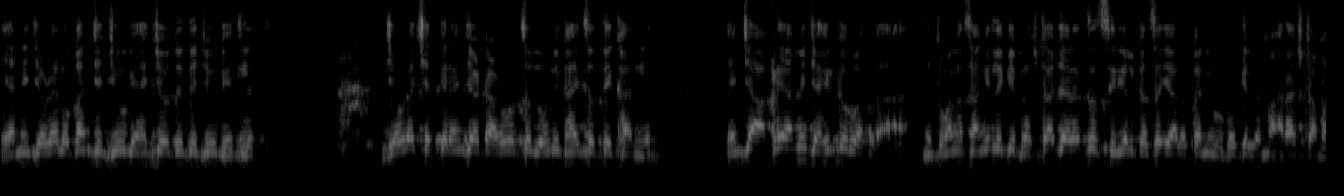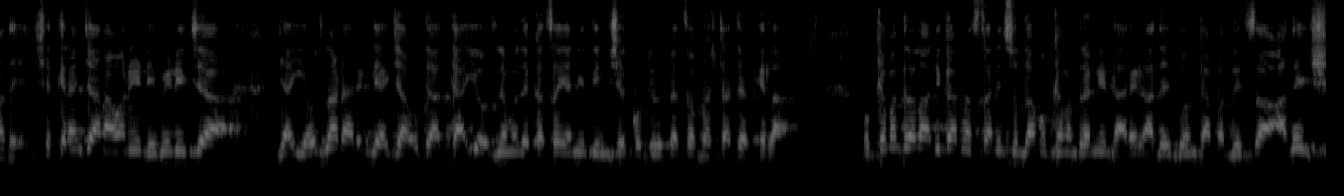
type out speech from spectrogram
यांनी जेवढ्या लोकांचे जीव घ्यायचे होते ते जीव घेतलेत. जेवढ्या शेतकऱ्यांच्या टाळूवरचं लोणी खायचं ते खाल्ले. यांचे आकडे आम्ही जाहीर करू आता. मी तुम्हाला सांगितले की भ्रष्टाचाराचं सिरियल कसं या लोकांनी उभं केलं महाराष्ट्रामध्ये. शेतकऱ्यांच्या नावाने डीबीडीच्या ज्या योजना डायरेक्ट द्यायच्या होत्या त्या योजनेमध्ये कसं यांनी तीनशे कोटी रुपयाचा भ्रष्टाचार केला? मुख्यमंत्र्याला अधिकार नसताना सुद्धा मुख्यमंत्र्यांनी डायरेक्ट आदेश देऊन त्या पद्धतीचा आदेश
